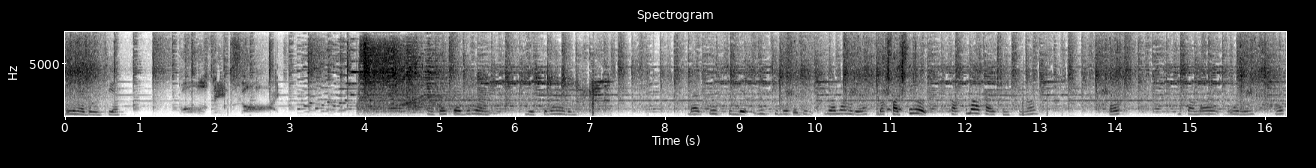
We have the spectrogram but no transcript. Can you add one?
değmedi ultiye. Arkadaşlar durun. Gösteremedim. Belki ultiyle, ultiyle de. Gel lan buraya. Bak kaçıyor. Takım arkadaşımsın lan. Hop. Bir tane daha vurayım. Hop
